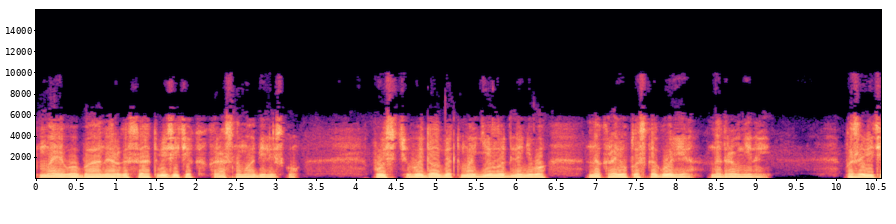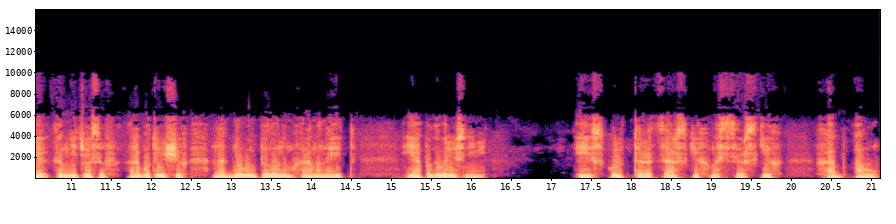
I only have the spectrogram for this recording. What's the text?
Моего Баанергоса отвезите к красному обелиску. Пусть выдолбят могилу для него на краю плоскогорья, над равниной. Позовите камнетесов, работающих над новым пилоном храма Нейт, я поговорю с ними и скульптора царских мастерских Хаб-Ау.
